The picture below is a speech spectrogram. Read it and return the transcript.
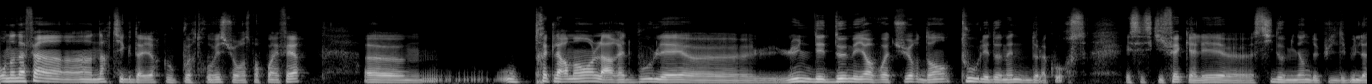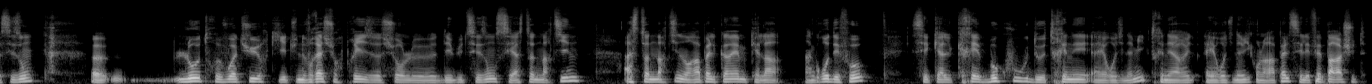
On en a fait un, article d'ailleurs que vous pouvez retrouver sur eurosport.fr. Euh, où très clairement la Red Bull est euh, l'une des deux meilleures voitures dans tous les domaines de la course. Et c'est ce qui fait qu'elle est euh, si dominante depuis le début de la saison. l'autre voiture qui est une vraie surprise sur le début de saison, c'est Aston Martin. Aston Martin, on rappelle quand même qu'elle a un gros défaut, c'est qu'elle crée beaucoup de traînées aérodynamiques. Traînées aérodynamiques, on le rappelle, c'est l'effet parachute.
